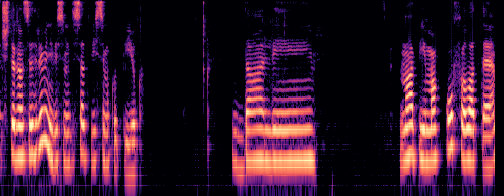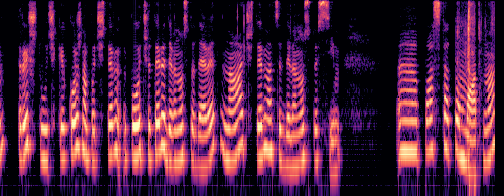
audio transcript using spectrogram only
14 гривень 88 копійок. Далі напій Маккофе лате, 3 штучки, кожна по 4... по 4,99 на 14,97. Е, паста томатна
